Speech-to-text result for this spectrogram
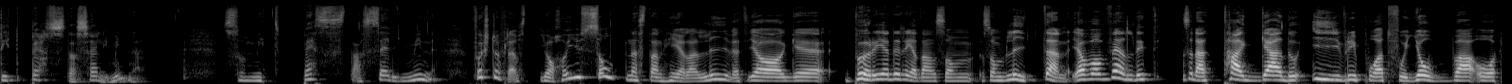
ditt bästa säljminne? Så mitt bästa säljminne? Först och främst, jag har ju sålt nästan hela livet. Jag eh, började redan som, som liten. Jag var väldigt sådär taggad och ivrig på att få jobba och,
